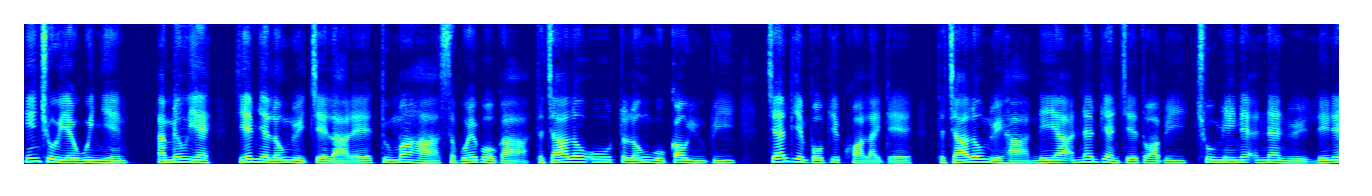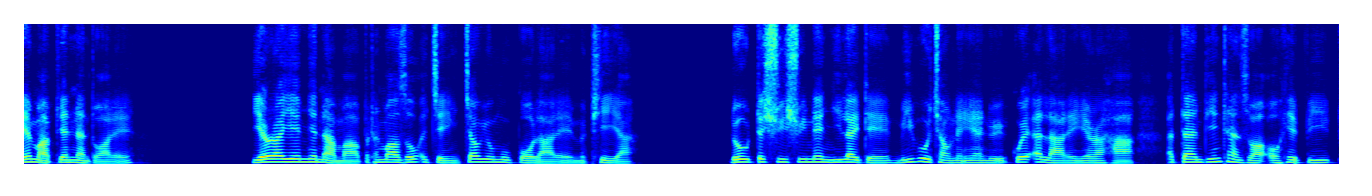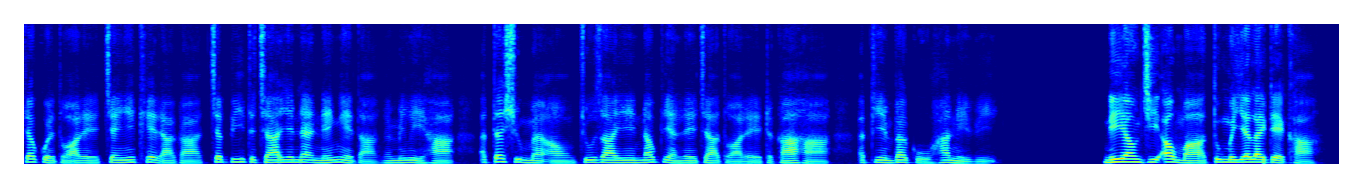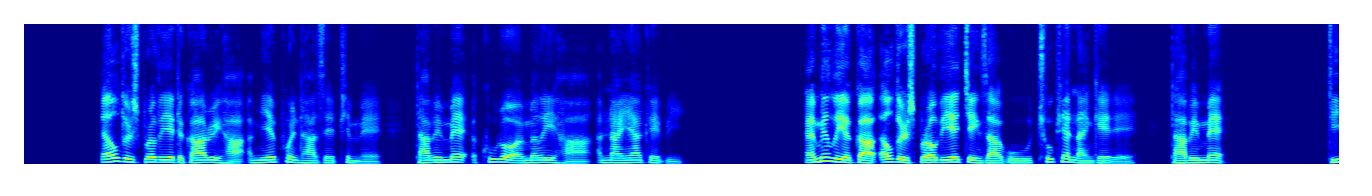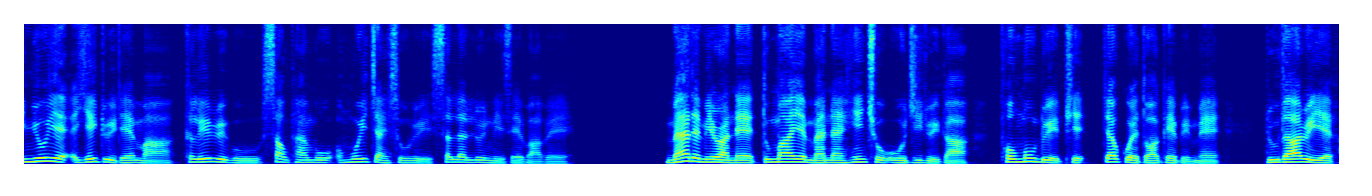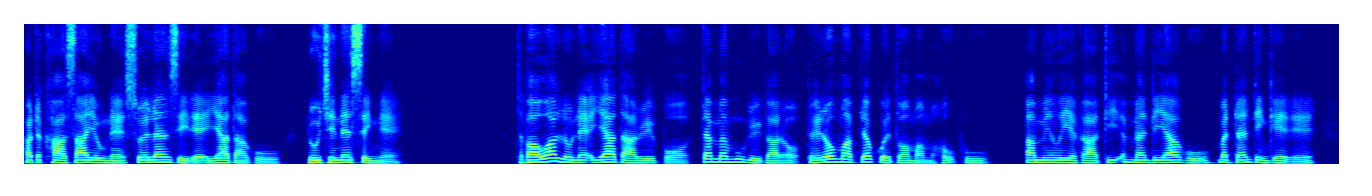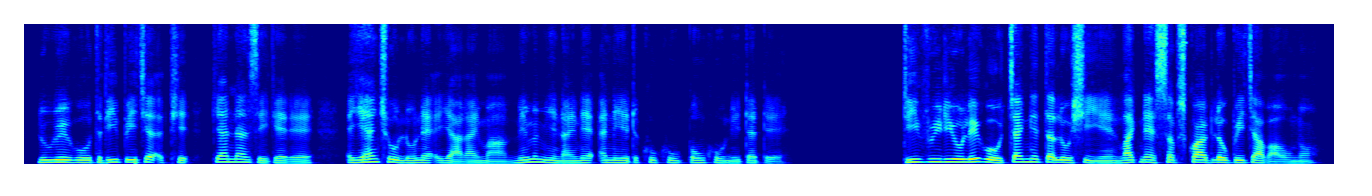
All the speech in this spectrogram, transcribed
ဟင်းချိုရဲ့ဝိညာဉ်အမီလီယာ ရဲ့မျက်လုံးတွေကျဲလာတယ်သူမဟာစပွဲပေါ်ကတကြားလုံးအိုးတစ်လုံးကိုကောက်ယူပြီးကျမ်းပြင်ပေါ်ပစ်ခွာလိုက်တယ်တကြားလုံးတွေဟာနေရာအနှံ့ပြန့်ကျဲသွားပြီးချိုမြိန်တဲ့အနံ့တွေလေထဲမှာပြန့်နှံ့သွားတယ်ရရရဲ့မျက်နှာမှာပထမဆုံးအကြိမ်ကြောက်ရွံ့မှုပေါ်လာတယ်မဖြစ်ရ လို့တရွှီရွှီနဲ့ညီးလိုက်တယ်မိဖို့ချောင်းနေရန်တွေကွဲအပ်လာတဲ့ရရဟာအတန်ပြင်းထန်စွာအော်ဟစ်ပြီးပျောက်ကွယ်သွားတဲ့ကြံရစ်ခဲ့တာကကြက်ပြီးတကြားရနဲ့နှင်းငယ်သာငမင်းလီဟာအသက်ရှူမှန်အောင်ကြိုးစားရင်းနောက်ပြန်လဲကျသွားတဲ့တကားဟာအပြင်ဘက်ကိုဟနေပြီနေအောင်ကြီးအောက်မှာသူမရက်လိုက်တဲ့အခါ Elders Brother ရဲ့တကားတွေဟာအမြဲဖွင့်ထားဆဲဖြစ်မယ်ဒါပေမဲ့အခုတော့ Emily ဟာအနိုင်ရခဲ့ပြီ Emilia က Elders Brother ရဲ့ကျိန်စာကိုချိုးဖျက်နိုင်ခဲ့တယ်ဒါပေမဲ့ဒီမျိုးရဲ့အရေးတွေထဲမှာကလေးတွေကိုစောင့်ဖမ်းဖို့အမွှေးကြိုင်ဆိုးတွေဆက်လက်လွှင့်နေသေးပါပဲမက်ဒမီရာနဲ့သူမရဲ့မန်နန်ဟင်းချိုအိုးကြီးတွေကဖုံမုံတွေအဖြစ်ပျောက်ကွယ်သွားခဲ့ပေမဲ့လူသားတွေရဲ့ဖတ်တခါစားယုံနဲ့ဆွဲလန်းစေတဲ့အရာတာကိုလိုချင်တဲ့စိတ်နဲ့တဘာဝလွန်တဲ့အရာတာတွေအပေါ်တတ်မှတ်မှုတွေကတော့ဘယ်တော့မှပျောက်ကွယ်သွားမှာမဟုတ်ဘူး။ အမီလီယာကဒီအမှန်တရားကိုမှတ်တမ်းတင်ခဲ့တယ်။လူတွေကိုတတိပေးချက်အဖြစ်ပြန့်နှံ့စေခဲ့တယ်။အရန်ချိုလွန်းတဲ့အရာတိုင်းမှာမင်းမမြင်နိုင်တဲ့အနေအတစ်ခုခုပုံခုနေတတ်တယ်။ဒီဗီဒီယိုလေးကိုကြိုက်နှစ်သက်လို့ရှိရင် like နဲ့ subscribe လုပ်ပေးကြပါဦးနော်။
